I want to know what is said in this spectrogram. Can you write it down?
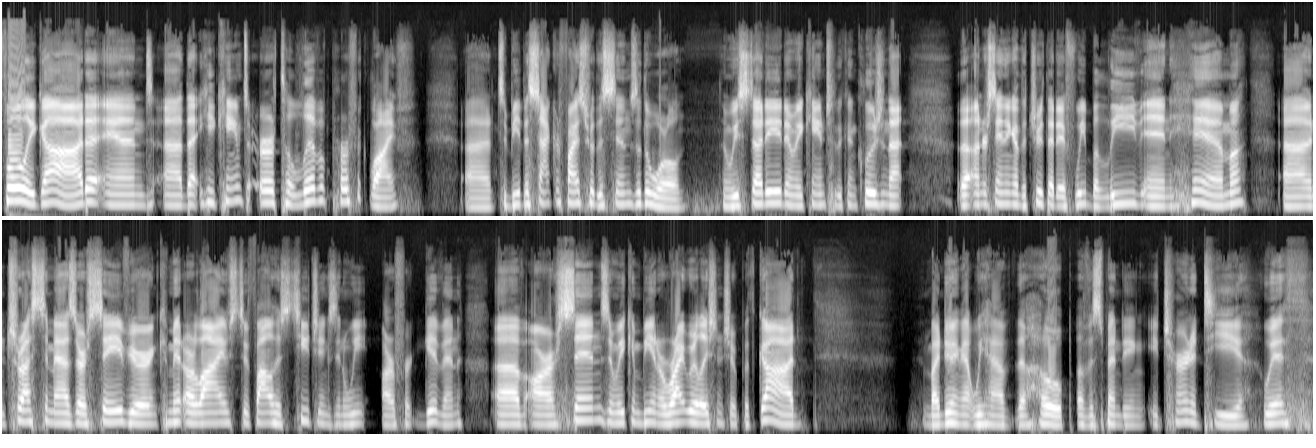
fully God, and uh, that he came to earth to live a perfect life, uh, to be the sacrifice for the sins of the world. And we studied, and we came to the conclusion that the understanding of the truth that if we believe in Him uh, and trust Him as our Savior and commit our lives to follow His teachings, and we are forgiven of our sins and we can be in a right relationship with God. And by doing that, we have the hope of spending eternity with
